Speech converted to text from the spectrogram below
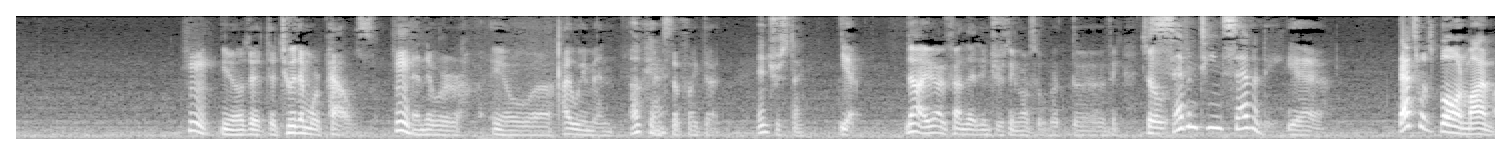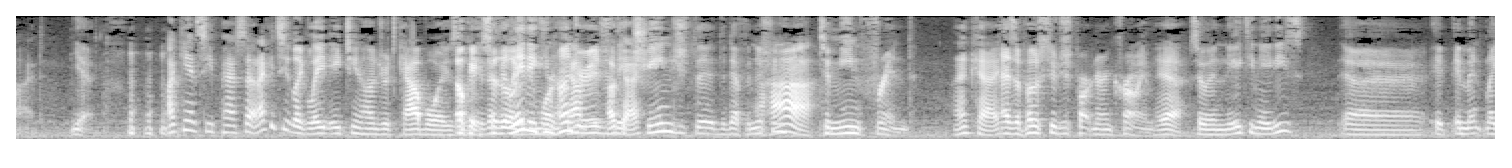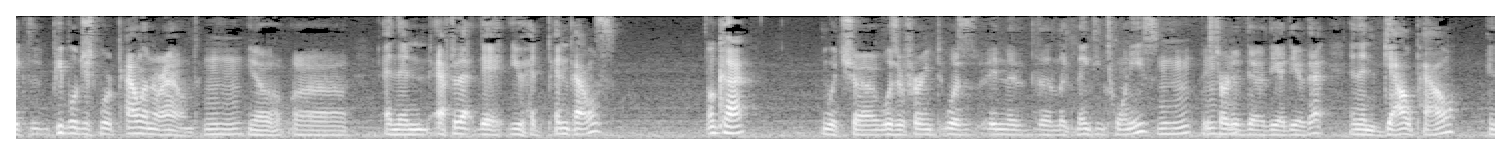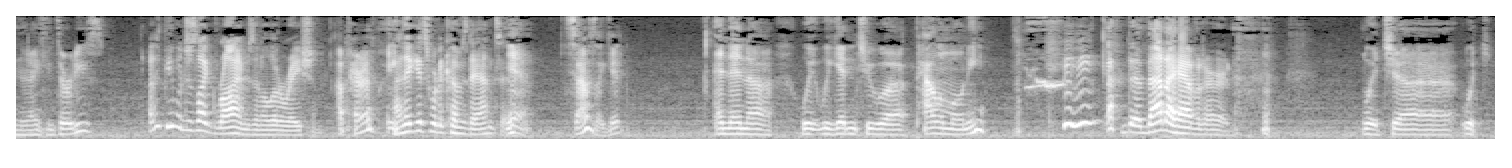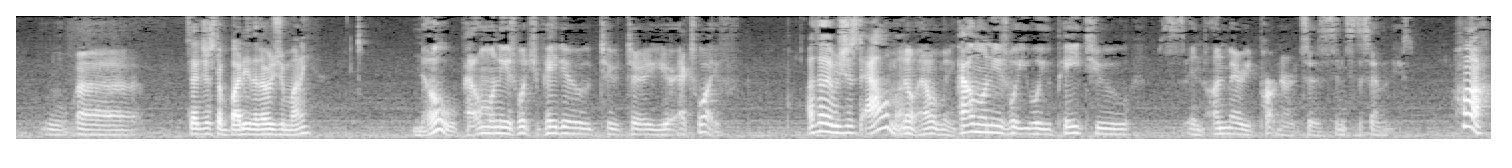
You know that the two of them were pals, and they were you know uh, highwaymen, Okay. and stuff like that. Interesting. Yeah, no, I, I found that interesting also. But uh, thing. So 1770. yeah, That's what's blowing my mind. yeah. I can't see past that. I can see like late 1800s cowboys. Okay, so the like late it'd be more cow- 1800s, okay. they changed the, the definition Aha. to mean friend. Okay. as opposed to just partner in crime. Yeah. So in the 1880s, uh, it, it meant like people just were palling around. Mm-hmm. You know, uh, and then after that, they, you had pen pals, okay. which uh, was referring to was in the, the like 1920s. Mm-hmm. They started the, the idea of that, and then gal pal in the 1930s. I think people just like rhymes and alliteration. Apparently, I think it's what it comes down to. yeah, sounds like it. And then uh, we we get into uh, palimony, that I haven't heard. which uh, which. Uh, Is that just a buddy that owes you money? No, palimony is what you pay to, to, to your ex-wife. I thought it was just alimony. No, alimony. Palimony is what you what you pay to an unmarried partner. It says since the seventies. Huh.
